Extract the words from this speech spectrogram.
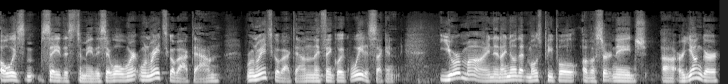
always say this to me. They say, well, when rates go back down, when rates go back down, and I think, like, wait a second, your mind, and I know that most people of a certain age uh, or younger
